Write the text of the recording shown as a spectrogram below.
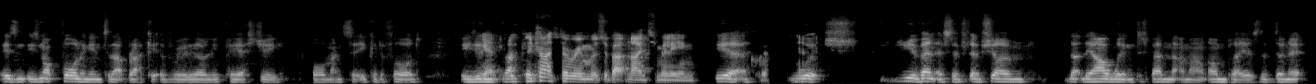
isn't he's not falling into that bracket of really only PSG or Man City could afford. He's in yeah, the, the transfer room was about 90 million. Yeah, yeah. which Juventus have, have, shown that they are willing to spend that amount on players. They've done it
